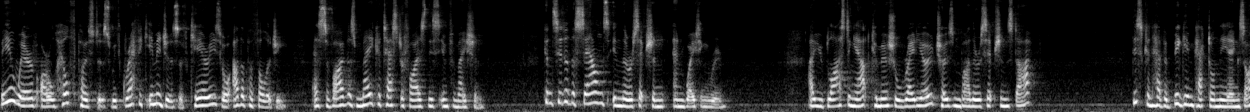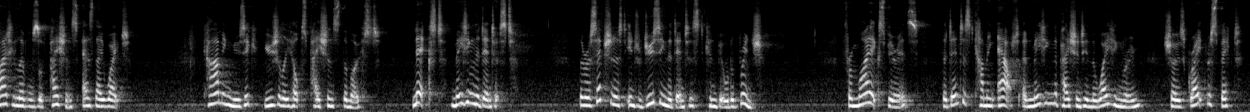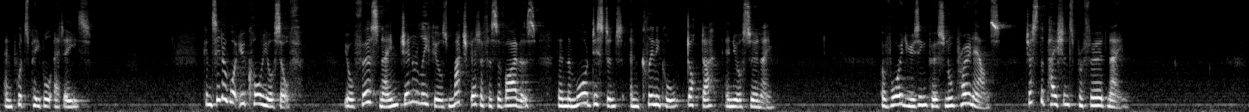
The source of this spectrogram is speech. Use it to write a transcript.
Be aware of oral health posters with graphic images of caries or other pathology, as survivors may catastrophise this information. Consider the sounds in the reception and waiting room. Are you blasting out commercial radio chosen by the reception staff? This can have a big impact on the anxiety levels of patients as they wait. Calming music usually helps patients the most. Next, meeting the dentist the receptionist introducing the dentist can build a bridge. From my experience, the dentist coming out and meeting the patient in the waiting room shows great respect and puts people at ease. Consider what you call yourself. Your first name generally feels much better for survivors than the more distant and clinical doctor and your surname. Avoid using personal pronouns, just the patient's preferred name.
